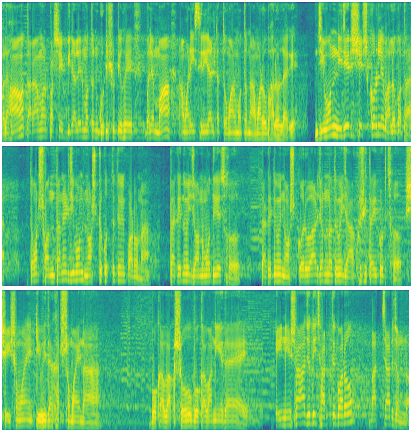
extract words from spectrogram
বলে হ্যাঁ তারা আমার পাশে বিড়ালের মতন গুটিসুটি হয়ে বলে, মা, আমার এই সিরিয়ালটা তোমার মতন আমারও ভালো লাগে। জীবন নিজের শেষ করলে ভালো কথা। তোমার সন্তানের জীবন নষ্ট করতে তুমি পারো না। তাকে তুমি জন্ম দিয়েছ, তাকে তুমি নষ্ট করবার জন্য তুমি যা খুশি তাই করছ। সেই সময় টিভি দেখার সময় না। বোকা বাক্স বোকা বানিয়ে দেয়। এই নেশা যদি ছাড়তে পারো বাচ্চার জন্য,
